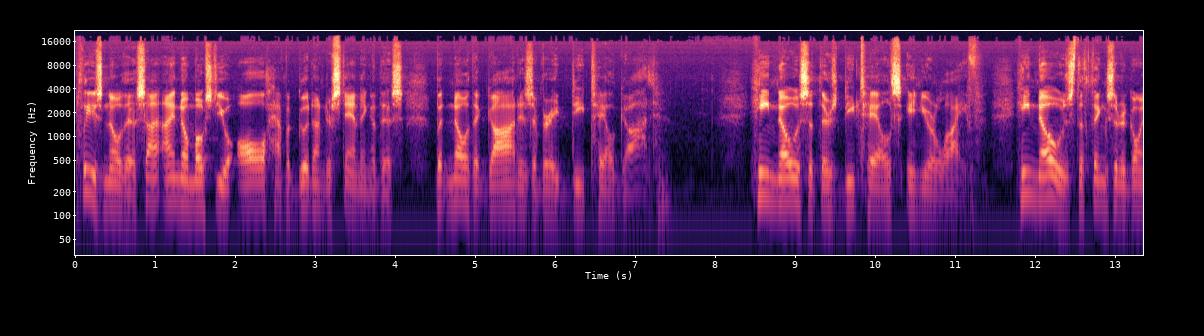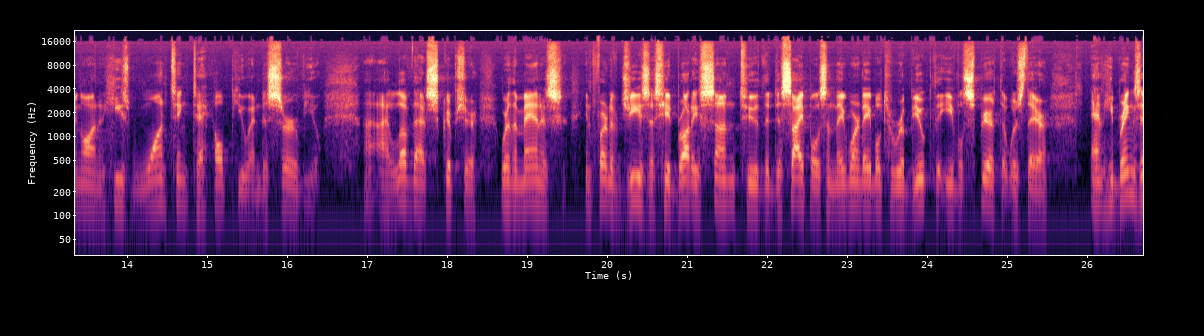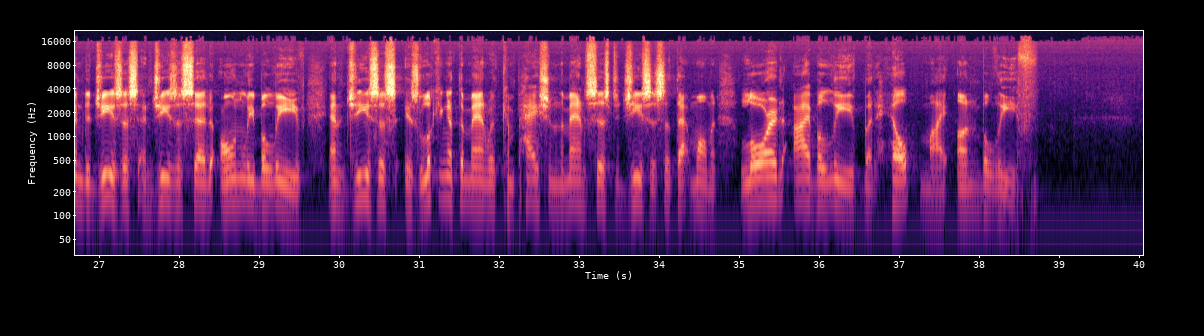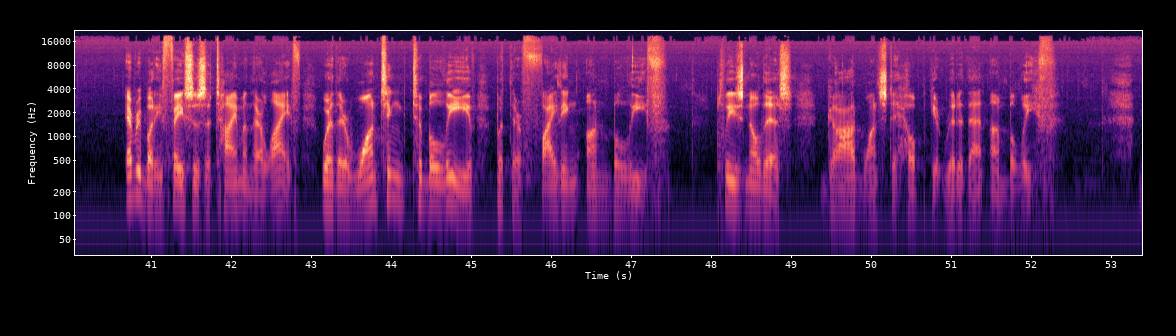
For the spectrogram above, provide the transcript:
Please know this. I, I, know most of you all have a good understanding of this, but know that God is a very detailed God. He knows that there's details in your life. He knows the things that are going on, and He's wanting to help you and to serve you. I love that scripture where the man is in front of Jesus. He had brought his son to the disciples, and they weren't able to rebuke the evil spirit that was there and he brings him to Jesus, and Jesus said, Only believe. And Jesus is looking at the man with compassion, and the man says to Jesus at that moment, Lord, I believe, but help my unbelief. Everybody faces a time in their life where they're wanting to believe, but they're fighting unbelief. Please know this God wants to help get rid of that unbelief.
